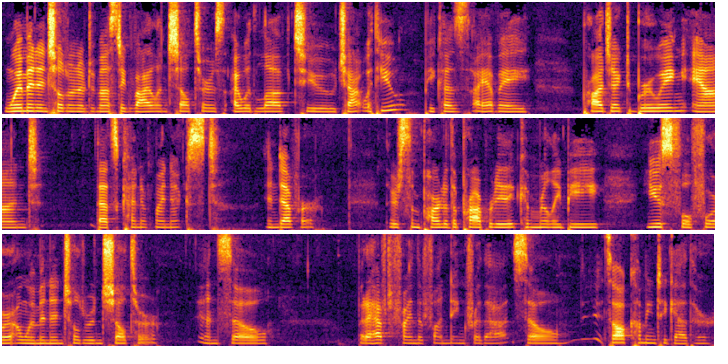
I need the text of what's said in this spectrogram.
women and children of domestic violence shelters, I would love to chat with you because I have a project brewing and that's kind of my next endeavor. There's some part of the property that can really be useful for a women and children's shelter. And so, but I have to find the funding for that. So it's all coming together.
